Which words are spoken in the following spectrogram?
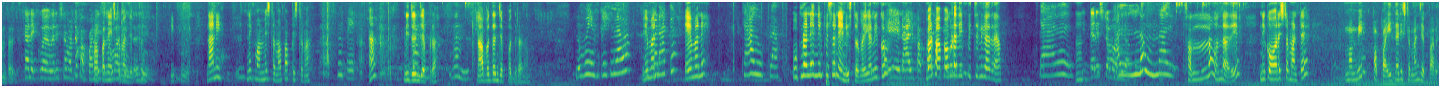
ఉంటుంది. కానీ ఎక్కువ ఎవరి ఇష్టం అంటే పప్పానే ఇష్టం అని చెప్తాది. ఇప్పుడు నాని నీకు మమ్మీ ఇష్టమా పప్పు ఇష్టమా? నిజం చెప్పురా. నా అబద్ధం చెప్పొద్దురా నువ్వు. ఏమని? ఏమని? ఉప్మా నేను తినిపిస్తా నేను ఇష్టం ఇక నీకు? ఏ నాది పప్ప. మరి పాప కూడా తినిపించింది కదరా? చల్లగా ఉంది అది? నీకు ఎవరు ఇష్టం అంటే మమ్మీ పప్ప ఇద్దరు ఇష్టం అని చెప్పాలి?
